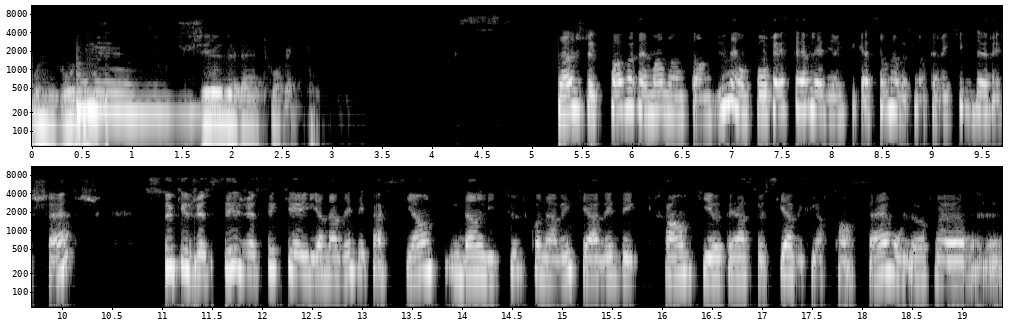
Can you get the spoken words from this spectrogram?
au niveau des hmm. du gel de la tourette? Ça, je n'ai pas vraiment entendu, mais on pourrait faire la vérification avec notre équipe de recherche. Ce que je sais, je sais qu'il y en avait des patients dans l'étude qu'on avait qui avaient des crampes qui étaient associées avec leur cancer ou leur euh,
